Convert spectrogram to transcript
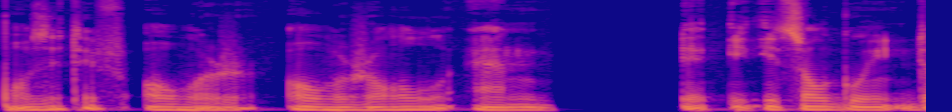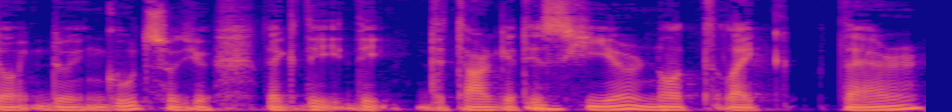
positive over overall and it, it, it's all going doing, doing good. So you like the, the the target is here not like there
